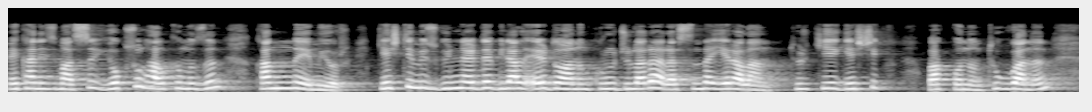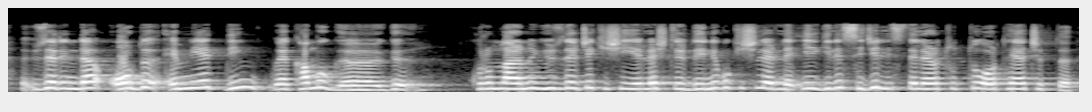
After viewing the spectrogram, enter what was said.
mekanizması yoksul halkımızın kanını emiyor. Geçtiğimiz günlerde Bilal Erdoğan'ın kurucuları arasında yer alan Türkiye Gençlik Vakfı'nın, TUGVA'nın üzerinde ordu, emniyet, din ve kamu e, kurumlarının yüzlerce kişi yerleştirdiğini, bu kişilerle ilgili sicil listeleri tuttuğu ortaya çıktı.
